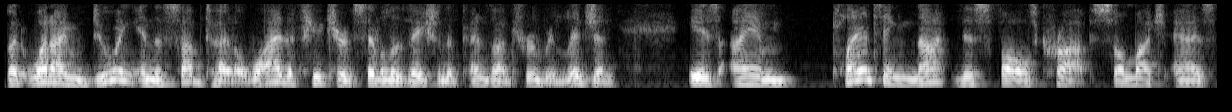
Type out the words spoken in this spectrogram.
But what I'm doing in the subtitle, Why the Future of Civilization Depends on True Religion, is I am planting not this fall's crop so much as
